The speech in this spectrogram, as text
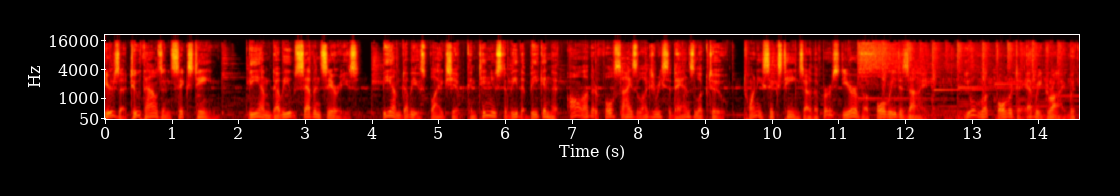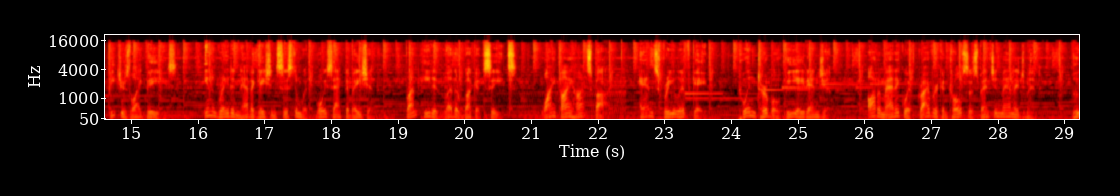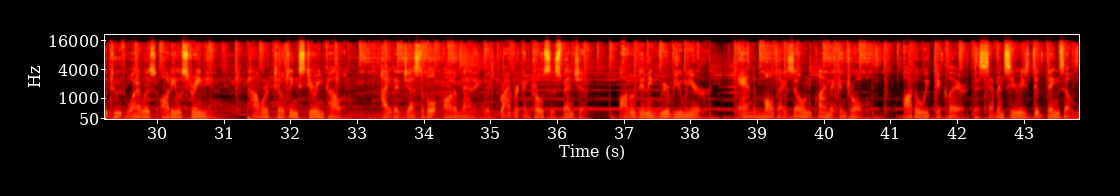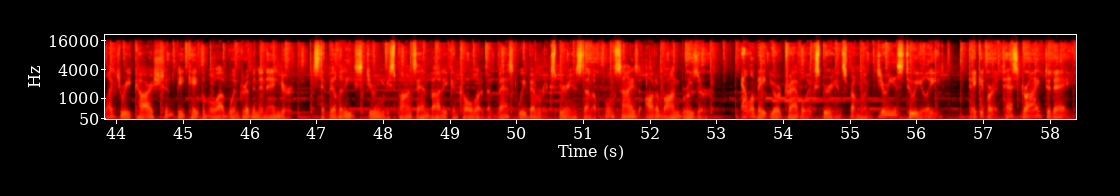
Here's a 2016 BMW 7 Series. BMW's flagship continues to be the beacon that all other full-size luxury sedans look to. 2016s are the first year of a full redesign. You'll look forward to every drive with features like these. Integrated navigation system with voice activation, front heated leather bucket seats, Wi-Fi hotspot, hands-free liftgate, twin-turbo V8 engine, automatic with driver control suspension management, Bluetooth wireless audio streaming, power tilting steering column, height adjustable automatic with driver control suspension, auto dimming rear view mirror, and multi-zone climate control. Auto Week declared the 7 Series did things a luxury car shouldn't be capable of when driven in anger. Stability, steering response, and body control are the best we've ever experienced on a full-size Autobahn Bruiser. Elevate your travel experience from luxurious to elite. Take it for a test drive today.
